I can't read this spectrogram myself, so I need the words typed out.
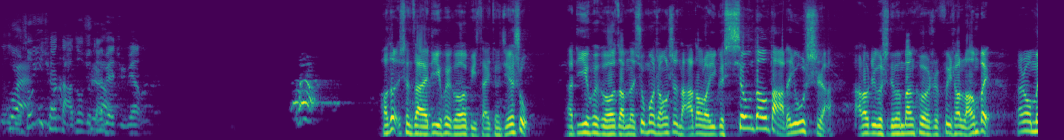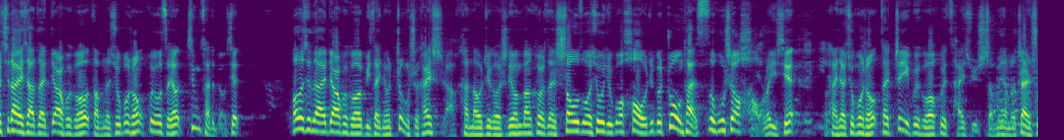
的，有时候一拳打中就改变局面了。好的，现在第一回合比赛已经结束。那第一回合，咱们的修鹏城是拿到了一个相当大的优势啊，打到这个史蒂文·班克是非常狼狈。但是我们期待一下，在第二回合，咱们的修鹏城会有怎样精彩的表现。好的，现在第二回合比赛已经正式开始啊，看到这个史蒂文·班克在稍作休息过后，这个状态似乎是要好了一些。看一下邱鹏程在这一回合会采取什么样的战术，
